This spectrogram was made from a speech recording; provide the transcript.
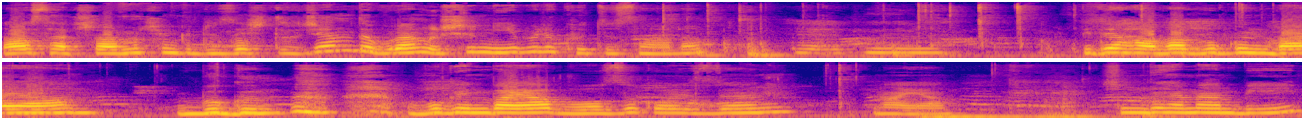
Daha saçlarımı çünkü düzleştireceğim de buranın ışığı niye böyle kötü Sara? Bir de hava bugün bayağı bugün bugün bayağı bozuk o yüzden Naya. Şimdi hemen bir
